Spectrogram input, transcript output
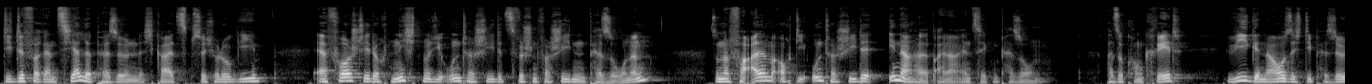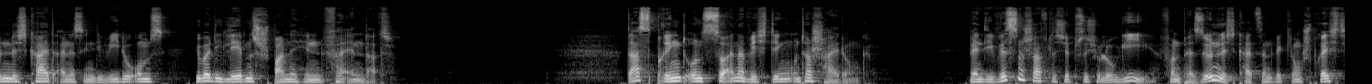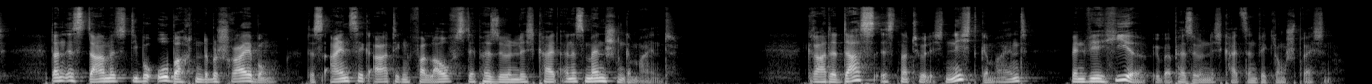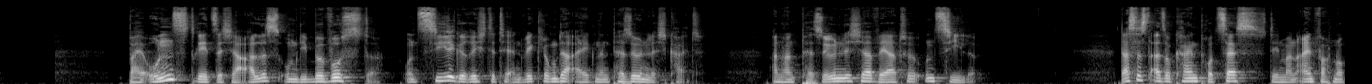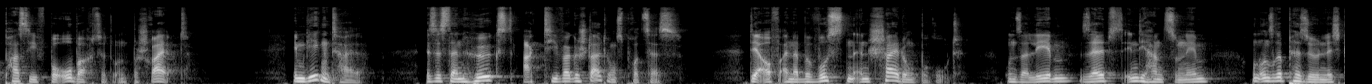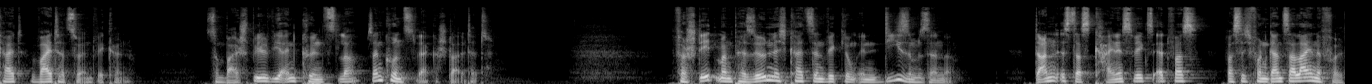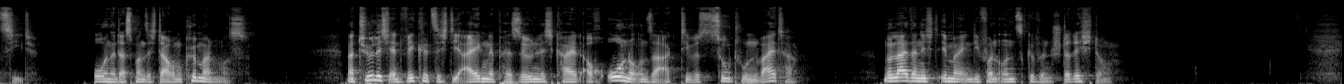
Die differenzielle Persönlichkeitspsychologie erforscht jedoch nicht nur die Unterschiede zwischen verschiedenen Personen, sondern vor allem auch die Unterschiede innerhalb einer einzigen Person, also konkret wie genau sich die Persönlichkeit eines Individuums über die Lebensspanne hin verändert. Das bringt uns zu einer wichtigen Unterscheidung. Wenn die wissenschaftliche Psychologie von Persönlichkeitsentwicklung spricht, dann ist damit die beobachtende Beschreibung des einzigartigen Verlaufs der Persönlichkeit eines Menschen gemeint. Gerade das ist natürlich nicht gemeint, wenn wir hier über Persönlichkeitsentwicklung sprechen. Bei uns dreht sich ja alles um die bewusste und zielgerichtete Entwicklung der eigenen Persönlichkeit anhand persönlicher Werte und Ziele. Das ist also kein Prozess, den man einfach nur passiv beobachtet und beschreibt. Im Gegenteil, es ist ein höchst aktiver Gestaltungsprozess, der auf einer bewussten Entscheidung beruht, unser Leben selbst in die Hand zu nehmen und unsere Persönlichkeit weiterzuentwickeln. Zum Beispiel wie ein Künstler sein Kunstwerk gestaltet. Versteht man Persönlichkeitsentwicklung in diesem Sinne, dann ist das keineswegs etwas, was sich von ganz alleine vollzieht, ohne dass man sich darum kümmern muss. Natürlich entwickelt sich die eigene Persönlichkeit auch ohne unser aktives Zutun weiter, nur leider nicht immer in die von uns gewünschte Richtung.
